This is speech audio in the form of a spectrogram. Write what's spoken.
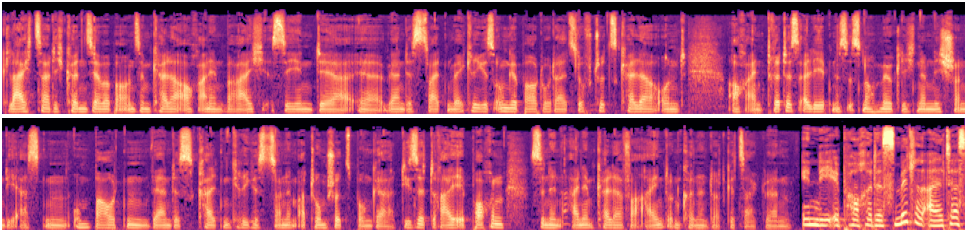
Gleichzeitig können Sie aber bei uns im Keller auch einen Bereich sehen, der äh, während des Zweiten Weltkrieges umgebaut wurde als Luftschutzkeller und auch ein drittes Erlebnis ist noch möglich, nämlich schon die ersten Umbauten während des Kalten Krieges zu einem Atomschutzbunker. Diese drei Epochen sind in einem Keller vereint und können dort gezeigt werden. In die Epoche des Mittelalters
